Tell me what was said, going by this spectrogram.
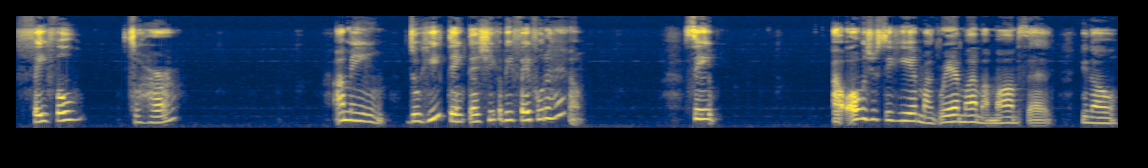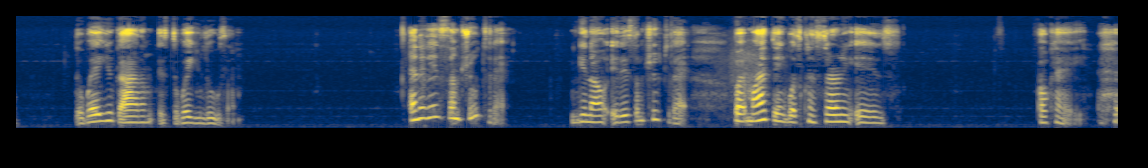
faithful to her? I mean, do he think that she could be faithful to him? See, I always used to hear my grandma and my mom said, you know, the way you got them is the way you lose them. And it is some truth to that. You know, it is some truth to that. But my thing was concerning is okay,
